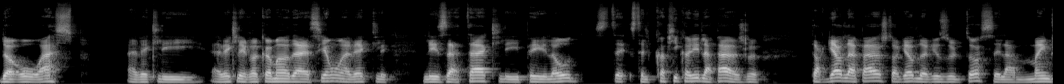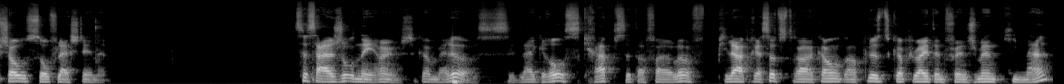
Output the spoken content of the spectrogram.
de OASP, avec les, avec les recommandations, avec les, attaques, les payloads, c'était le copier-coller de la page. Tu regardes la page, tu regardes le résultat, c'est la même chose sauf l'HTML. Ça, c'est la journée 1. Je suis comme, mais là, c'est de la grosse scrap, cette affaire-là. Puis là, après ça, tu te rends compte, en plus du copyright infringement qui ment,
